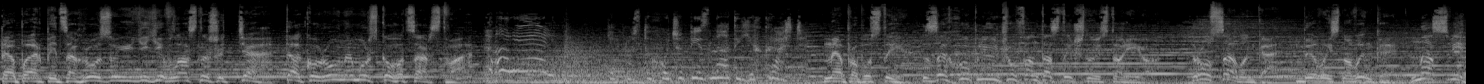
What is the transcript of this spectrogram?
Тепер під загрозою її власне життя та корона морського царства. Я просто хочу пізнати їх краще. Не пропусти захоплюючу фантастичну історію. Русалонька. Дивись новинки на світ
